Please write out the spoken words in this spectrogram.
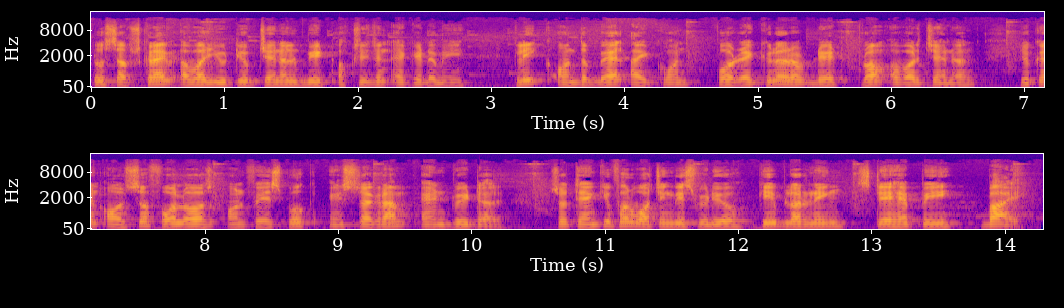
To subscribe our youtube channel Bit Oxygen academy click on the bell icon for regular update from our channel. You can also follow us on facebook instagram and twitter. So thank you for watching this video. Keep learning. Stay happy. Bye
